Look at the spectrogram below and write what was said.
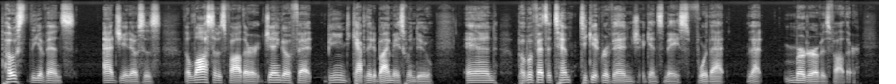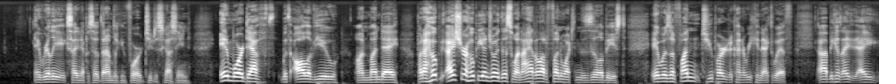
post the events at Geonosis, the loss of his father, Jango Fett being decapitated by Mace Windu, and Boba Fett's attempt to get revenge against Mace for that that murder of his father. A really exciting episode that I'm looking forward to discussing in more depth with all of you on Monday. But I hope I sure hope you enjoyed this one. I had a lot of fun watching the Zillo Beast. It was a fun two-parter to kind of reconnect with uh, because I, I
